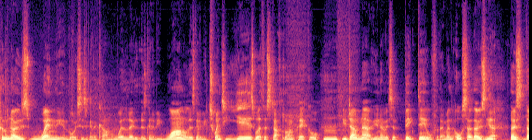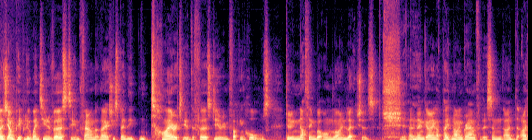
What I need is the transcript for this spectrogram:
who knows when the invoices are going to come and whether there's going to be one or there's going to be 20 years worth of stuff to unpick or you don't know you know it's a big deal for them. And also those Yeah. those those young people who went to university and found that they actually spent the entirety of the first year in fucking halls doing nothing but online lectures Shit. and then going, I've paid nine grand for this. And I, I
